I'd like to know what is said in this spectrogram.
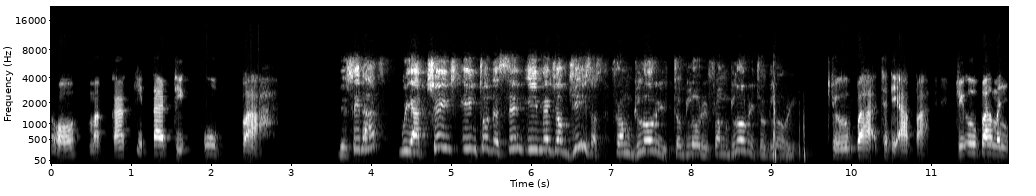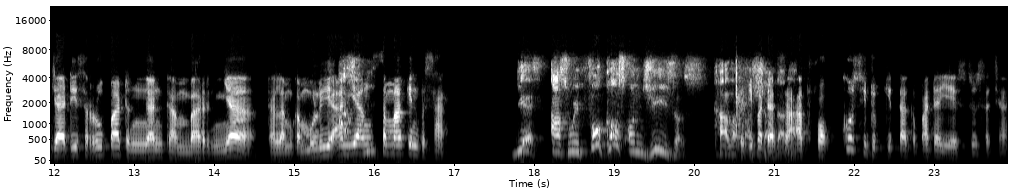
roh, maka kita diubah. You see that? We are changed into the same image of Jesus from glory to glory, from glory to glory. Diubah jadi apa? Diubah menjadi serupa dengan gambarnya dalam kemuliaan yang semakin besar. Yes, as we focus on Jesus, Jadi pada saat fokus hidup kita kepada Yesus saja,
